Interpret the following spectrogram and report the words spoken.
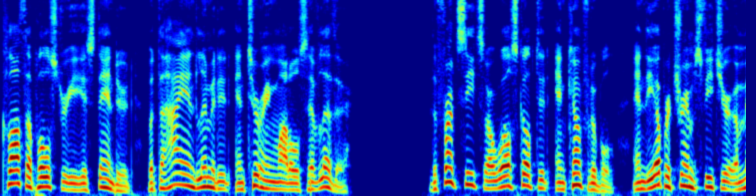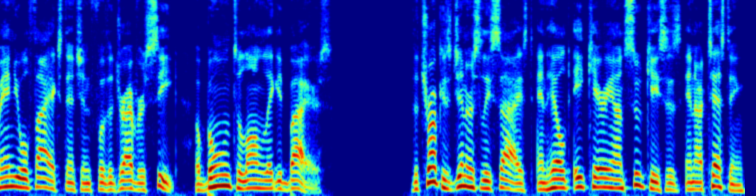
Cloth upholstery is standard, but the high-end limited and touring models have leather. The front seats are well sculpted and comfortable, and the upper trims feature a manual thigh extension for the driver's seat, a boon to long-legged buyers. The trunk is generously sized and held eight carry-on suitcases in our testing,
